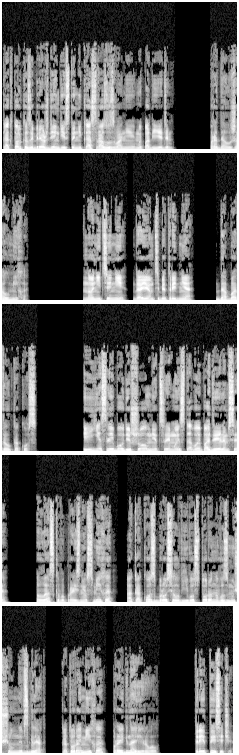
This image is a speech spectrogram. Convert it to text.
Как только заберешь деньги из тайника, сразу звони, мы подъедем», — продолжал Миха. «Но не тяни, даем тебе три дня», — добавил Кокос. «И если будешь умницей, мы с тобой поделимся», — ласково произнес Миха, а Кокос бросил в его сторону возмущенный взгляд, который Миха проигнорировал. «Три тысячи».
